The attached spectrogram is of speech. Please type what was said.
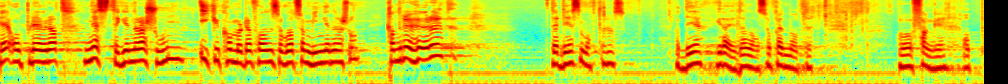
Jeg opplever at neste generasjon ikke kommer til å få det så godt som min generasjon. Kan dere høre dette? Det er det som opptar oss. Og det greide han altså på en måte å fange opp.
